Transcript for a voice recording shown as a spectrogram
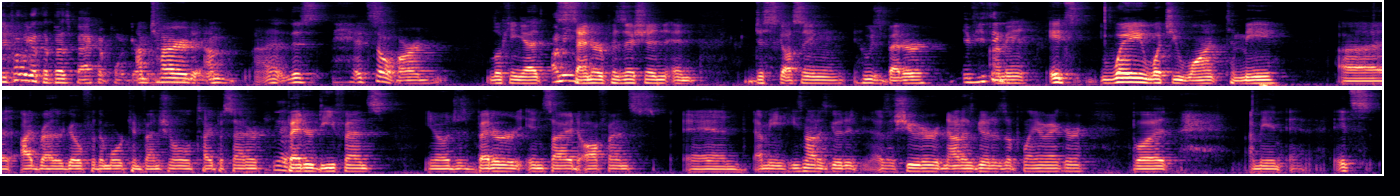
they probably got the best backup point guard. I'm tired. I'm uh, this. It's so hard looking at I mean- center position and discussing who's better. If you think, I mean, it's way what you want to me. Uh, I'd rather go for the more conventional type of center, Yeah. better defense. You know, just better inside offense. And I mean, he's not as good as a shooter, not as good as a playmaker, but I mean, it's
